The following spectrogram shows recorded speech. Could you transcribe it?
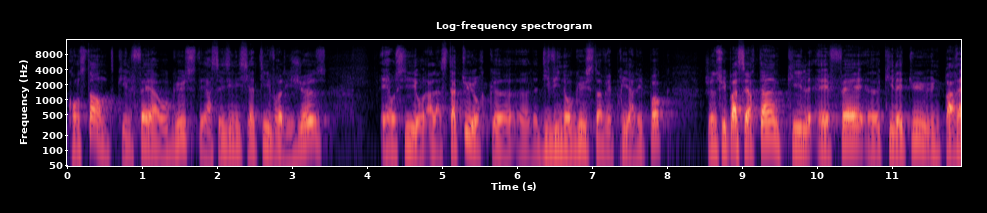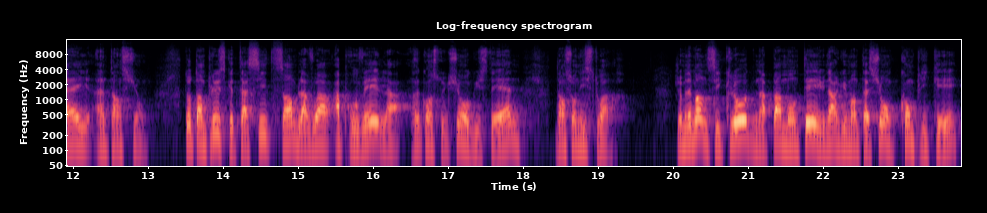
constantes qu'il fait à Auguste et à ses initiatives religieuses, et aussi à la stature que euh, le divin Auguste avait pris à l'époque, je ne suis pas certain qu'il ait, euh, qu'il ait eu une pareille intention. D'autant plus que Tacite semble avoir approuvé la reconstruction augustéenne dans son histoire. Je me demande si Claude n'a pas monté une argumentation compliquée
